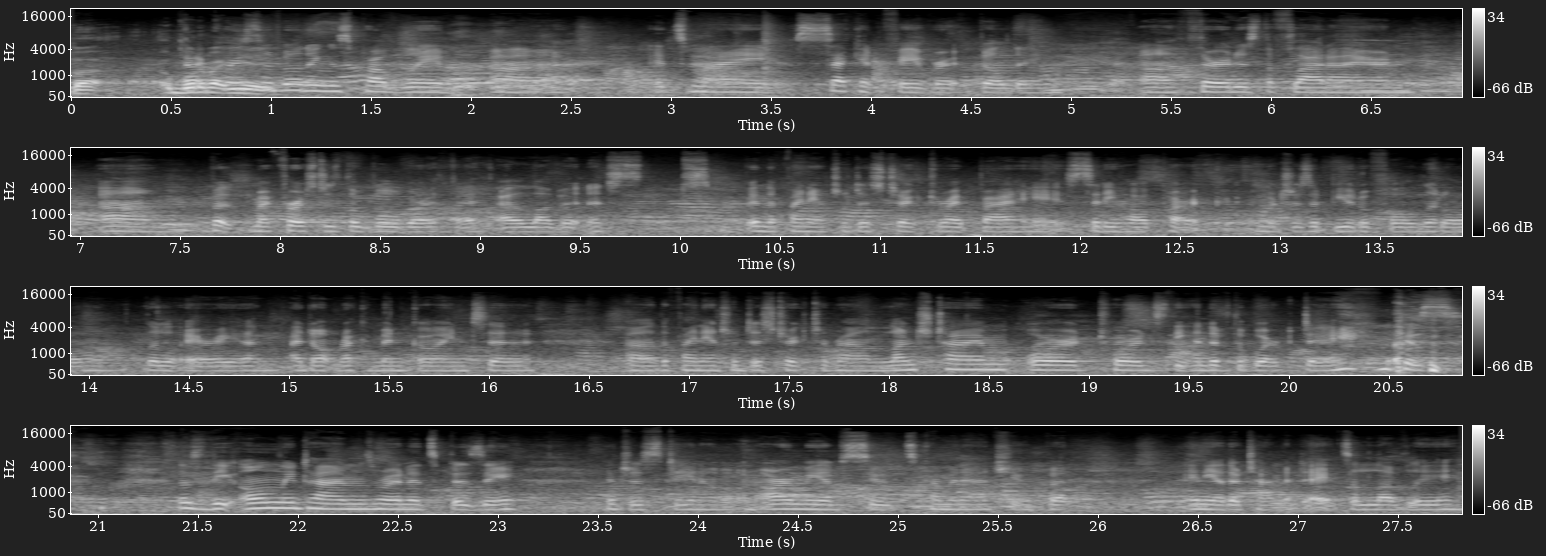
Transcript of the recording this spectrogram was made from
but what the about Chrysler you? Building is probably, uh, it's my second favorite building. Uh, third is the Flatiron, um, but my first is the Woolworth. I, I love it. It's in the financial district right by City Hall Park, which is a beautiful little little area. I don't recommend going to uh, the financial district around lunchtime or towards the end of the workday because those are the only times when it's busy. It's just you know an army of suits coming at you, but any other time of day, it's a lovely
